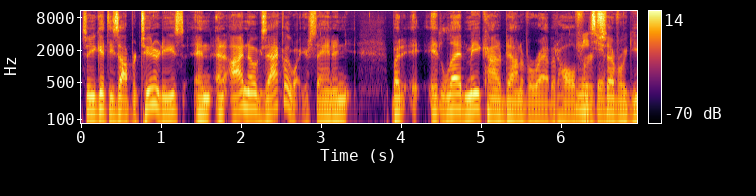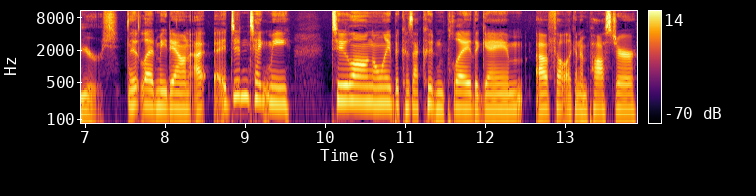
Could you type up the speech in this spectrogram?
so you get these opportunities, and and I know exactly what you're saying, and but it, it led me kind of down of a rabbit hole for several years. it led me down. I, it didn't take me too long, only because I couldn't play the game. I felt like an imposter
